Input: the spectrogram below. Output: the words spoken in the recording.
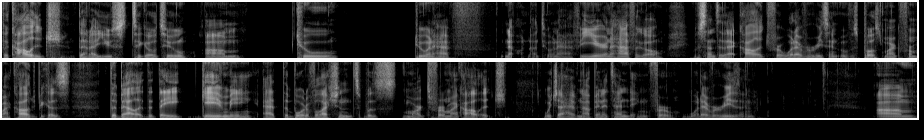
the college that I used to go to, um, two, two and a half, no, not two and a half, a year and a half ago. It was sent to that college for whatever reason. It was postmarked from my college because the ballot that they gave me at the Board of Elections was marked for my college, which I have not been attending for whatever reason. Um,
